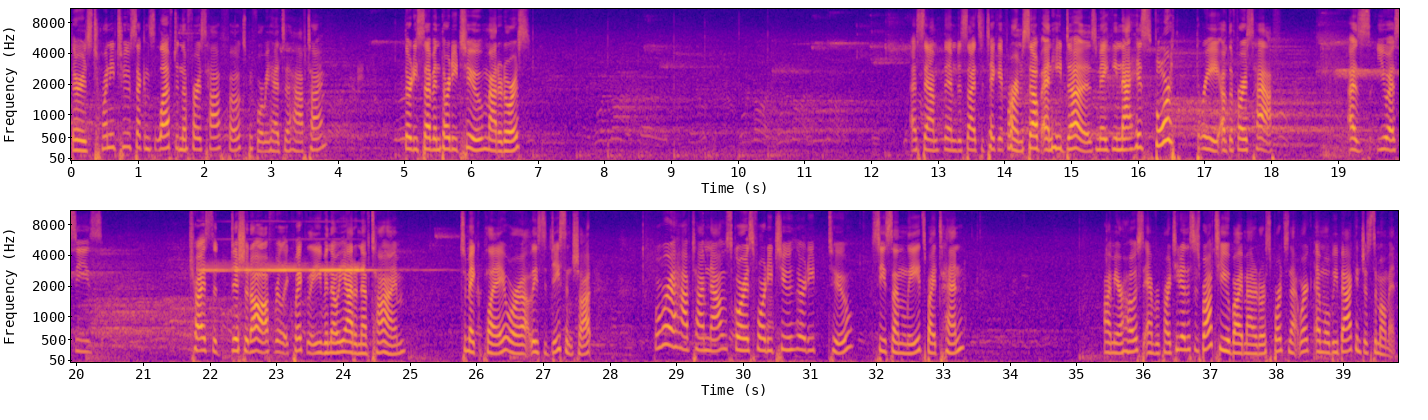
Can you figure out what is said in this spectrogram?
There is 22 seconds left in the first half, folks, before we head to halftime. 37-32, Matadors. As Sam Thim decides to take it for himself, and he does, making that his fourth three of the first half. As USC's tries to dish it off really quickly, even though he had enough time to make a play, or at least a decent shot. But we're at halftime now. The score is 42-32. CSUN leads by 10. I'm your host, Amber Partita. This is brought to you by Matador Sports Network, and we'll be back in just a moment.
